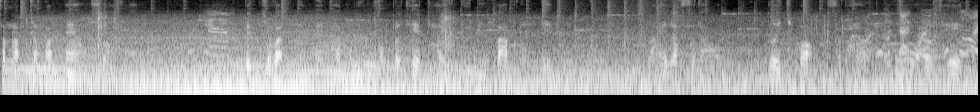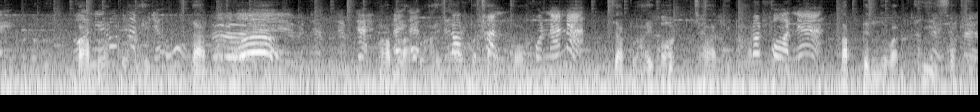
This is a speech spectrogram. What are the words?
สำหรับจังหวัดแม่ฮ่องสอนนั้นเป็นจังหวัดหนึ่งในภาคเหนือของประเทศไทยที่มีความโดดเด่น หลายลักษณะโดยเฉพาะสภาพภูมิประเทศ ความหลากหลายด้านวัฒนธรรมความหลากหลายของประชากรจากหลายกลุ่มชาติพันธุ์นับเป็นจังหวัดที่สถิต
